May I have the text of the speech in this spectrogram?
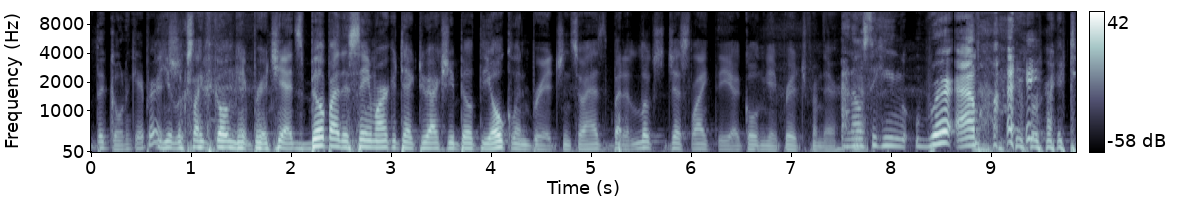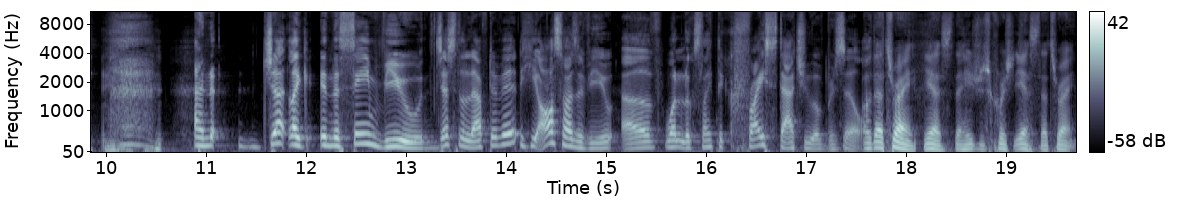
the Golden Gate Bridge. It looks like the Golden Gate Bridge. Yeah, it's built by the same architect who actually built the Oakland Bridge, and so it has. But it looks just like the uh, Golden Gate Bridge from there. and I was thinking, where am I? right. and just like in the same view, just to the left of it, he also has a view of what looks like the Christ statue of Brazil. Oh, that's right. Yes, the Jesus Christ. Yes, that's right.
